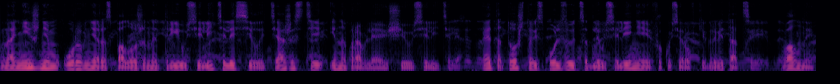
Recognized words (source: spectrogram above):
На нижнем уровне расположены три усилителя силы тяжести и направляющие усилителя. Это то, что используется для усиления и фокусировки гравитации, волны,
